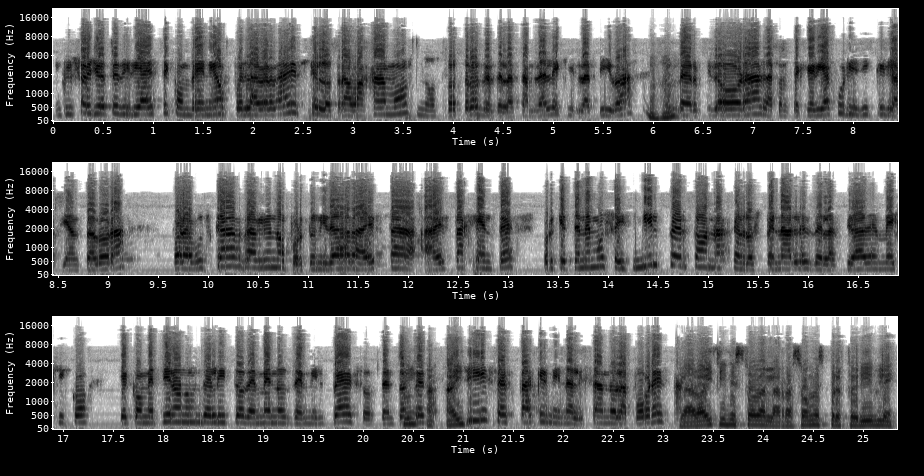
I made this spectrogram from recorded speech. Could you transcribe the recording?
Incluso yo te diría, este convenio, pues la verdad es que lo trabajamos nosotros desde la Asamblea Legislativa, servidora, la Consejería Jurídica y la Afianzadora, para buscar darle una oportunidad a esta a esta gente porque tenemos seis mil personas en los penales de la Ciudad de México que cometieron un delito de menos de mil pesos. Entonces, sí, se está criminalizando la pobreza. Claro, ahí tienes toda la razón. Es preferible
